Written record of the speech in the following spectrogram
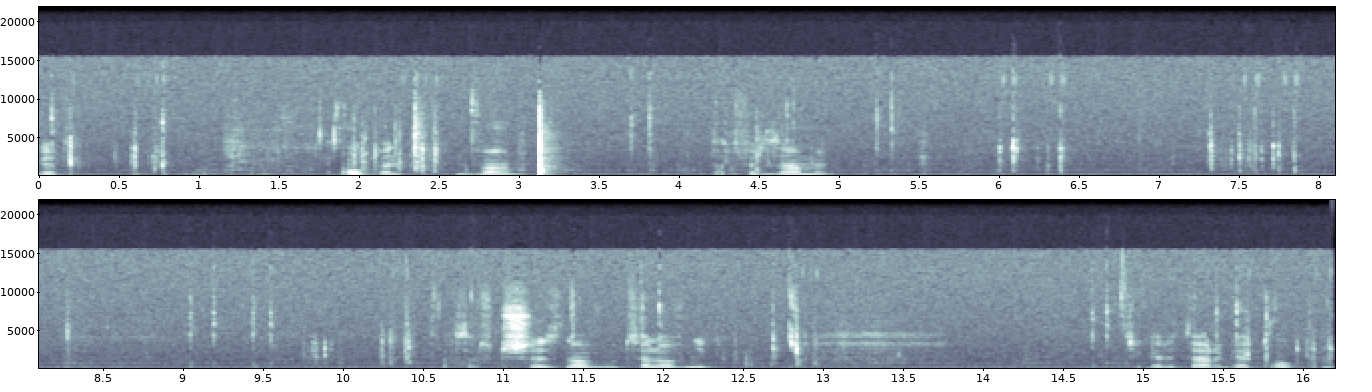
Target. Open 2. Zatwierdzamy. Teraz F3 znowu celownik. Ticker target open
